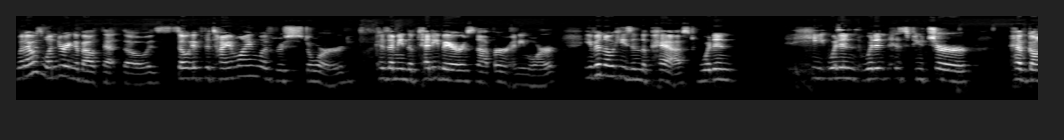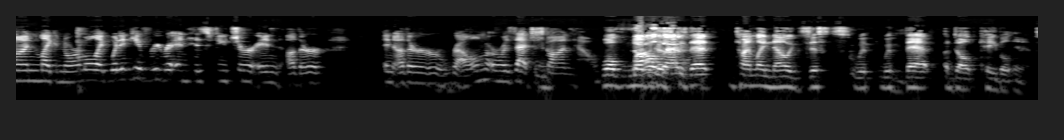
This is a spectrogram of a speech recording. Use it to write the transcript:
What I was wondering about that though is so if the timeline was restored, because I mean the teddy bear is not burnt anymore. Even though he's in the past, wouldn't he? Wouldn't wouldn't his future have gone like normal? Like wouldn't he have rewritten his future in other in other realm, or was that just mm. gone now? Well, no, While because that- because that timeline now exists with with that adult cable in it.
